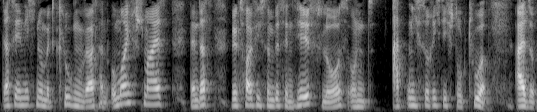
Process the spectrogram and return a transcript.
dass ihr nicht nur mit klugen Wörtern um euch schmeißt, denn das wirkt häufig so ein bisschen hilflos und hat nicht so richtig Struktur. Also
